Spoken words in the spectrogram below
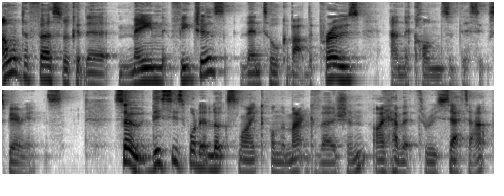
I want to first look at the main features, then talk about the pros and the cons of this experience. So this is what it looks like on the Mac version. I have it through Setapp.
